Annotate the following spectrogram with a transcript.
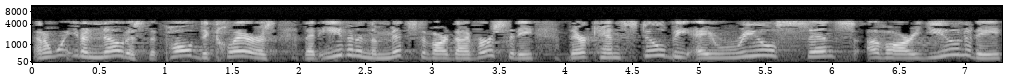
And I want you to notice that Paul declares that even in the midst of our diversity, there can still be a real sense of our unity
